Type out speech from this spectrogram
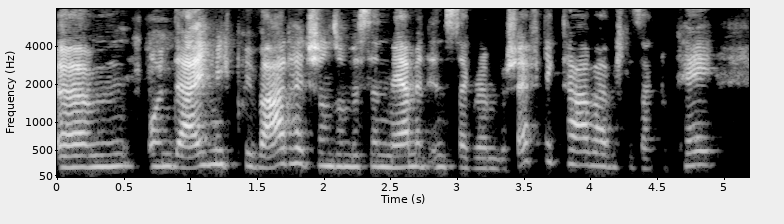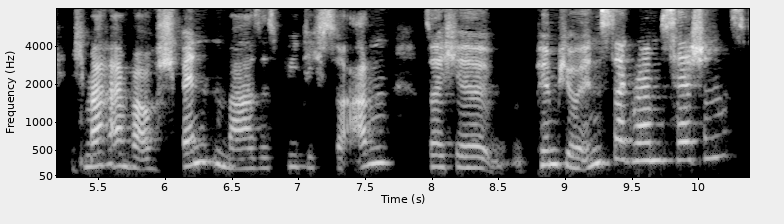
ähm, und da ich mich privat halt schon so ein bisschen mehr mit Instagram beschäftigt habe, habe ich gesagt, okay, ich mache einfach auf Spendenbasis, biete ich so an, solche Pimp Your Instagram Sessions.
